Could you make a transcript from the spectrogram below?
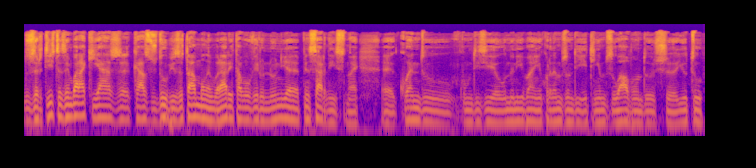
dos artistas, embora aqui haja casos dúbios. Eu estava-me a lembrar e estava a ouvir o Nuni a pensar nisso, não é? Uh, quando, como dizia o Nuni bem, acordamos um dia e tínhamos o álbum dos uh, YouTube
